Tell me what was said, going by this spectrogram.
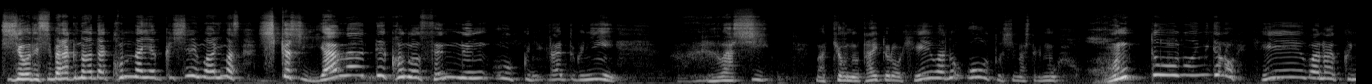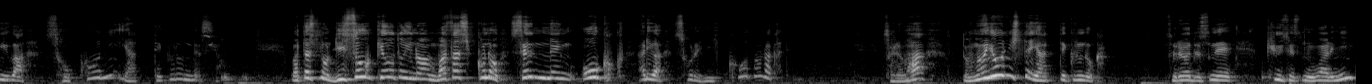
地上でしばらくの間こんな薬試練もあります。しかしやがてこの千年王国に帰る時に麗しい、まあ、今日のタイトルを「平和の王」としましたけども本当の意味での平和な国はそこにやってくるんですよ。私の理想郷というのはまさしくこの千年王国あるいはそれ以降の中で。それはどのようにしてやってくるのか。それはですね9節の終わりに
